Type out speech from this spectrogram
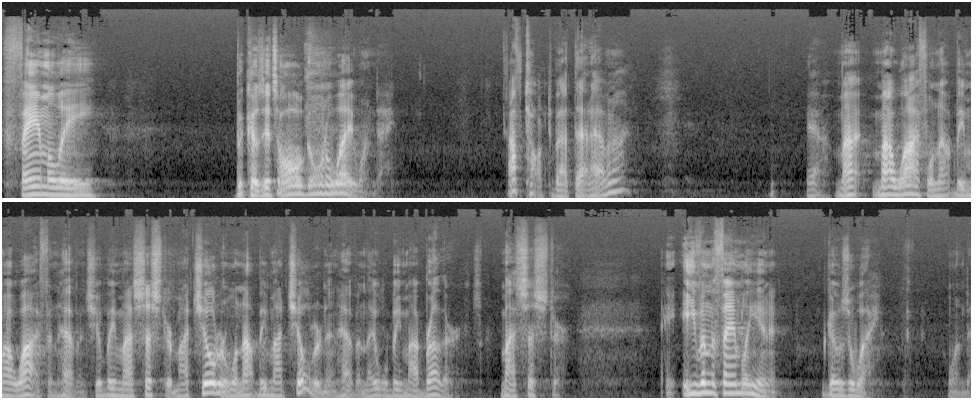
family, because it's all going away one day. I've talked about that, haven't I? Yeah, my, my wife will not be my wife in heaven. She'll be my sister. My children will not be my children in heaven. They will be my brother, my sister. Even the family unit goes away one day.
